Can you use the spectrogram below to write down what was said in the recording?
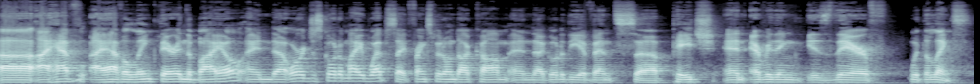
uh, I have I have a link there in the bio, and uh, or just go to my website frankspadone.com and uh, go to the events uh, page, and everything is there with the links.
